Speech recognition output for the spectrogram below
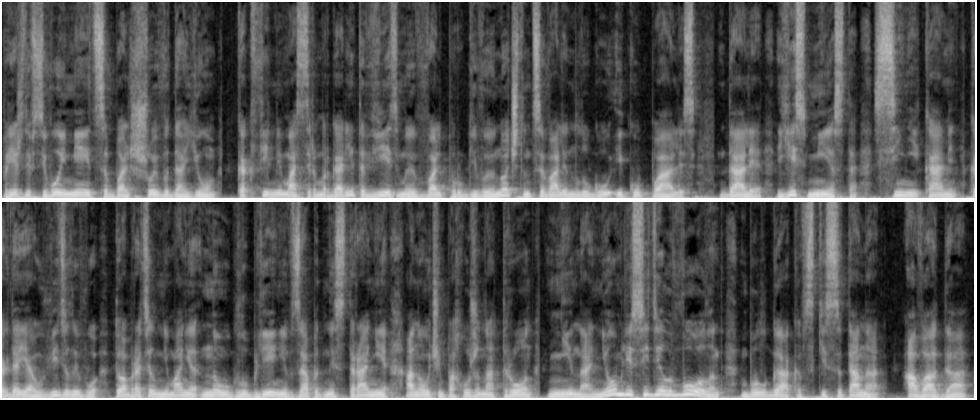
Прежде всего имеется большой водоем. Как в фильме «Мастер и Маргарита» ведьмы в Вальпургиевую ночь танцевали на лугу и купались. Далее, есть место, синий камень. Когда я увидел его, то обратил внимание на углубление в западной стороне. Оно очень похоже на трон. Не на нем ли сидел Воланд, булгаковский сатана? А вода?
